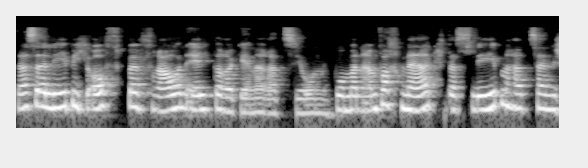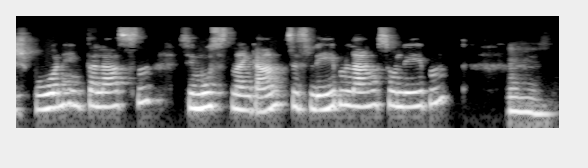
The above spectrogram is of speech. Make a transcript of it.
das erlebe ich oft bei Frauen älterer Generation, wo man einfach merkt, das Leben hat seine Spuren hinterlassen. Sie mussten ein ganzes Leben lang so leben. Mhm.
